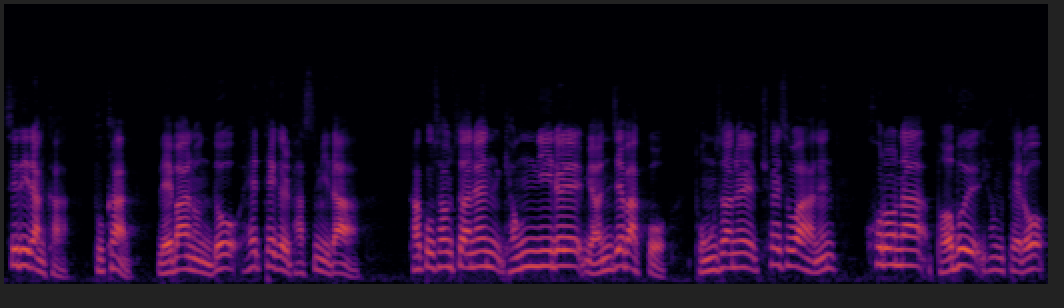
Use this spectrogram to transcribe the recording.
스리랑카, 북한, 레바논도 혜택을 받습니다. 각국 선수단은 격리를 면제받고 동선을 최소화하는 코로나 버블 형태로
